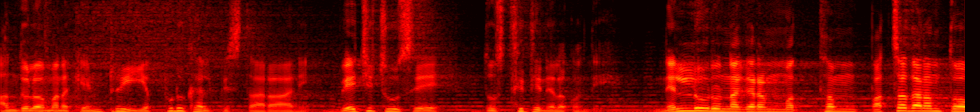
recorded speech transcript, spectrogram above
అందులో మనకు ఎంట్రీ ఎప్పుడు కల్పిస్తారా అని వేచి చూసే దుస్థితి నెలకొంది. నెల్లూరు నగరం మొత్తం పచ్చదనంతో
